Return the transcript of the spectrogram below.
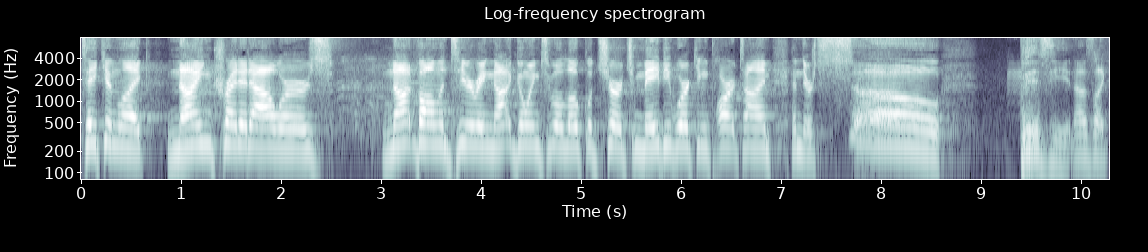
Taking like nine credit hours, not volunteering, not going to a local church, maybe working part time, and they're so busy. And I was like,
